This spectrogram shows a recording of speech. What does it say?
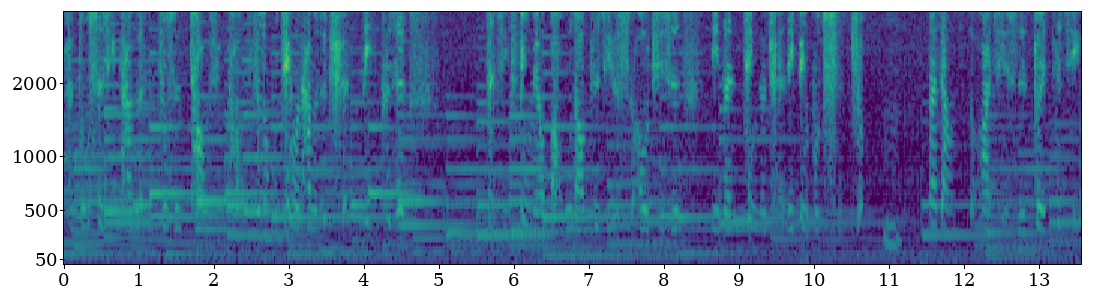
很多事情，他们就是掏心掏肺，就是尽了他们的全力。可是自己并没有保护到自己的时候，其实你能尽的全力并不持久。嗯。那这样子的话，其实对自己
